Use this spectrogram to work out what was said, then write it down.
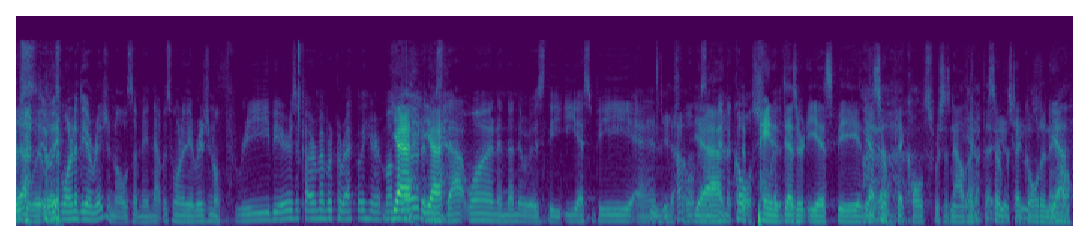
now." absolutely. It was one of the originals. I mean, that was one of the original three beers, if I remember correctly, here at Mother Yeah, Road. It yeah. was that one, and then there was the ESB and Yeah. yeah, it? and the Kolsch. Painted were the three. Desert ESB and Yeah. the Serpentec Kolsch, which is now the God, that Serpentec ESB was- Golden Yeah, Ale.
